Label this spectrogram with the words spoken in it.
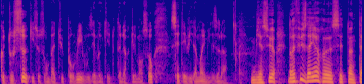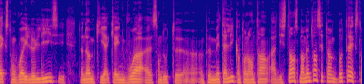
que tous ceux qui se sont battus pour lui, vous évoquiez tout à l'heure Clémenceau, c'est évidemment Émile Zola. Bien sûr. Dreyfus, d'ailleurs, euh, c'est un texte, on voit, il le lit, c'est un homme qui a, une voix euh, sans doute euh, un peu métallique quand on l'entend à distance, mais en même temps, c'est un beau texte.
